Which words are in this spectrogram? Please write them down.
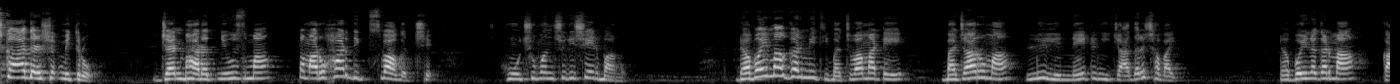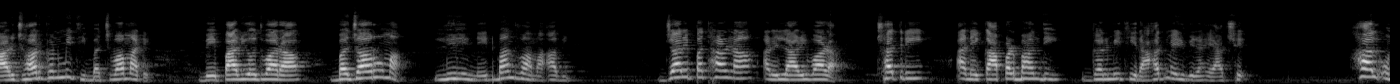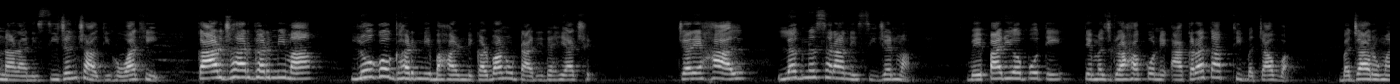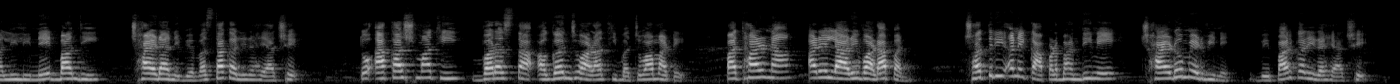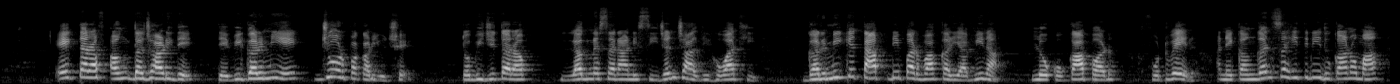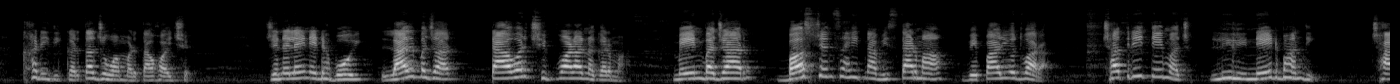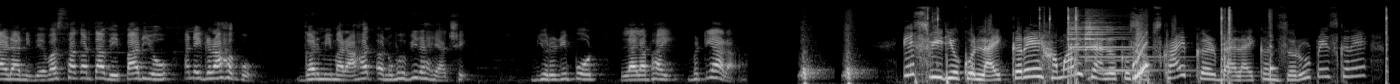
નમસ્કાર દર્શક મિત્રો. જનભારત ન્યૂઝમાં તમારું હાર્દિક સ્વાગત છે. હું છું મંસુરી શેરબાનુ. ડભોઈમાં ગરમીથી બચવા માટે બજારોમાં લીલી નેટની ચાદર છવાઈ. ડભોઈ નગરમાં કાળઝાળ ગરમીથી બચવા માટે વેપારીઓ દ્વારા બજારોમાં લીલી નેટ બાંધવામાં આવી. જ્યારે પથારના અને લારીવાળા, છત્રી અને કાપડ બાંધી ગરમીથી રાહત મેળવી રહ્યા છે. હાલ ઉનાળાની સિઝન ચાલતી હોવાથી કાળઝાળ ગરમીમાં લોકો ઘરની બહાર નીકળવાનું ટાળી રહ્યા છે. જ્યારે હાલ લગ્નસરાની સિઝનમાં વેપારીઓ પોતે તેમજ ગ્રાહકોને આકરા તાપથી બચાવવા બજારોમાં લીલી નેટ બાંધી છાયડાની વ્યવસ્થા કરી રહ્યા છે. તો આકાશમાંથી વરસતા અગંજવાળાથી બચવા માટે પથારના અને લારીવાળા પણ છત્રી અને કાપડ બાંધીને છાયડો મેળવીને વેપાર કરી રહ્યા છે. એક તરફ અંગ દજાડી દે તેવી ગરમીએ જોર પકડ્યું છે. તો બીજી તરફ લગ્નસરાની સિઝન ચાલતી હોવાથી ગરમી કે તાપની પરવા કર્યા વિના લોકો કાપડ ફૂટવેર અને કંગન સહિતની દુકાનોમાં ખરીદી કરતા જોવા મળતા હોય છે. જેને લઈને ઢભોઈ, લાલ બજાર, ટાવર છીપવાડા નગરમાં, મેઇન બજાર, બસ સ્ટેન્ડ સહિતના વિસ્તારમાં વેપારીઓ દ્વારા છત્રી તેમજ લીલી નેટ બાંધી, છાયડાની વ્યવસ્થા કરતા વેપારીઓ અને ગ્રાહકો ગરમીમાં રાહત અનુભવી રહ્યા છે બ્યુરો રિપોર્ટ લાલાભાઈ ભટિયારા इस वीडियो को लाइक करें हमारे चैनल को सब्सक्राइब कर बेल आइकन जरूर प्रेस करें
